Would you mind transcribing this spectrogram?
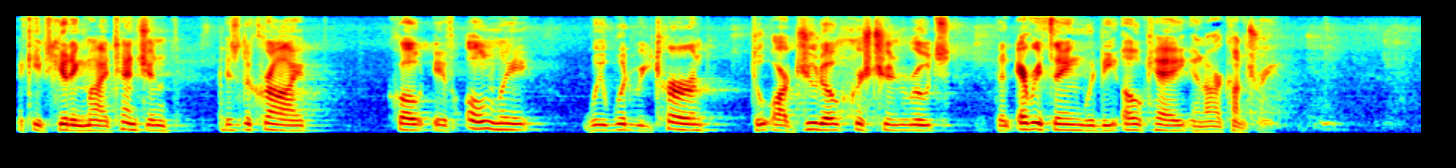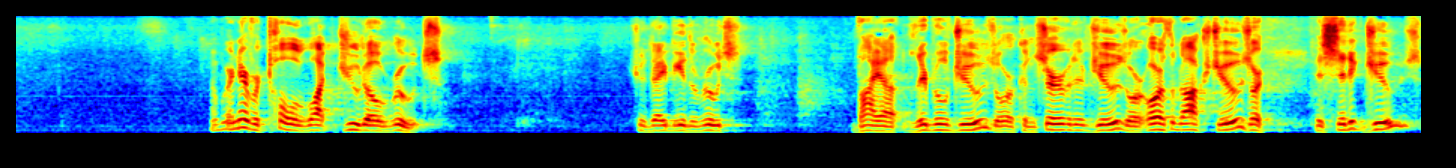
that keeps getting my attention is the cry, quote, if only we would return to our Judeo Christian roots, then everything would be okay in our country. And we're never told what Judeo roots. Should they be the roots via liberal Jews or conservative Jews or Orthodox Jews or Hasidic Jews?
